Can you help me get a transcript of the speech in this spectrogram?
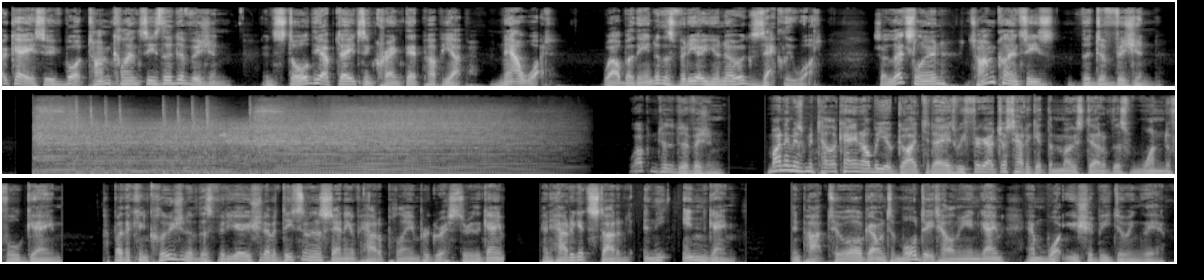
Okay, so you've bought Tom Clancy's The Division, installed the updates and cranked that puppy up. Now what? Well, by the end of this video, you know exactly what. So let's learn Tom Clancy's The Division. Welcome to The Division. My name is MetallaCaine and I'll be your guide today as we figure out just how to get the most out of this wonderful game. By the conclusion of this video, you should have a decent understanding of how to play and progress through the game, and how to get started in the end game. In part 2, I'll go into more detail in the end game and what you should be doing there.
